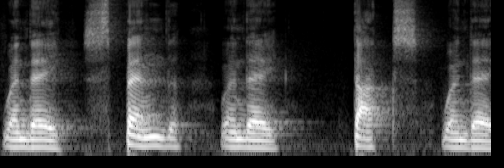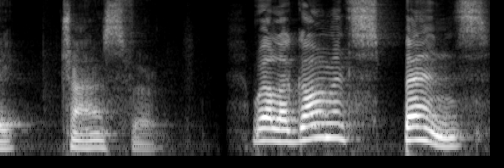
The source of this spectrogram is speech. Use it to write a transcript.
when they spend, when they tax, when they transfer? Well, a government spends,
